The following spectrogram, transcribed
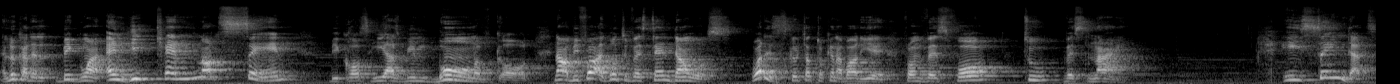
And look at the big one. And he cannot sin because he has been born of God. Now, before I go to verse 10 downwards, what is scripture talking about here? From verse 4 to verse 9. He's saying that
